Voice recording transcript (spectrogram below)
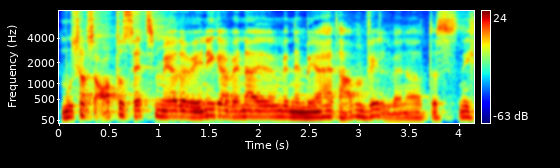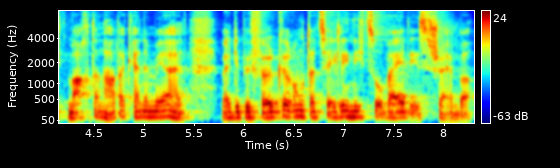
muss aufs Auto setzen, mehr oder weniger, wenn er irgendwie eine Mehrheit haben will. Wenn er das nicht macht, dann hat er keine Mehrheit, weil die Bevölkerung tatsächlich nicht so weit ist, scheinbar.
